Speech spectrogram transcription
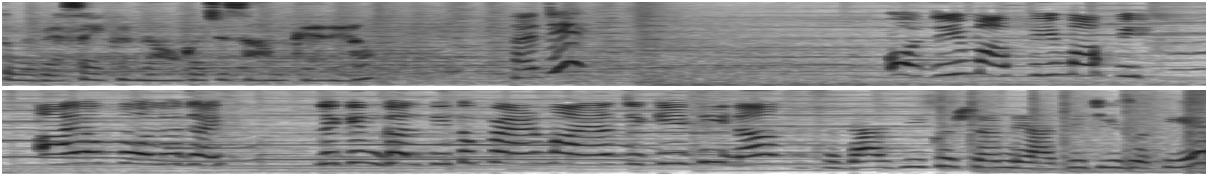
तुम्हें वैसा ही करना होगा जैसा हम कह रहे हैं हाँ? है जी? ओ जी माफ़ी माफ़ी। आई अपोलोजाइज लेकिन गलती तो पैण माया जी की थी ना। सरदार जी को शर्म लिहाज भी चीज़ होती है।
